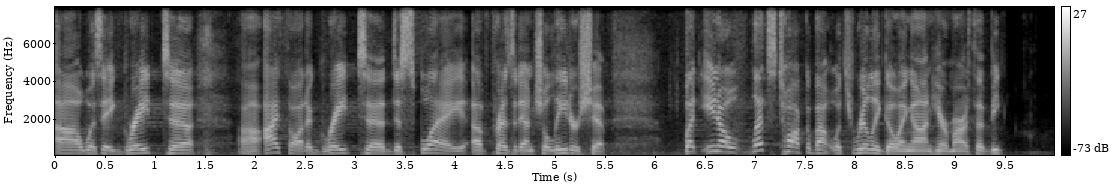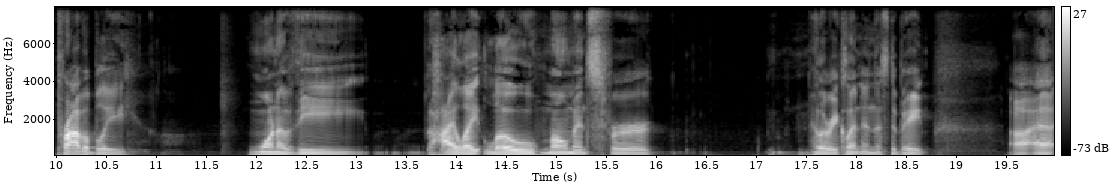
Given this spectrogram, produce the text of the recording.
uh, was a great, uh, uh, I thought, a great uh, display of presidential leadership. But, you know, let's talk about what's really going on here, Martha. Be- Probably one of the highlight low moments for Hillary Clinton in this debate. Uh, I,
